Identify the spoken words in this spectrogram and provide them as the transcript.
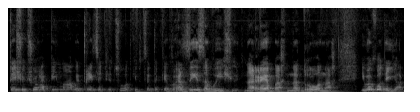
Те, що вчора піймали 30%, це таке в рази завищують на ребах, на дронах. І виходить як?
